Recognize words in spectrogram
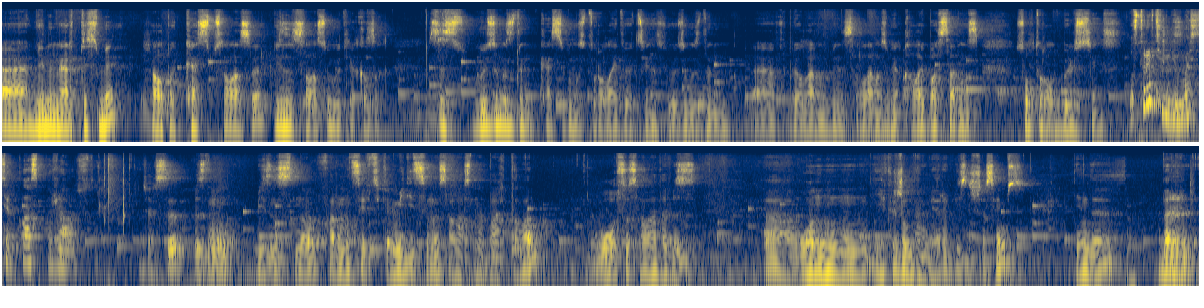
ә, менің әріптесіме жалпы кәсіп саласы бизнес саласы өте қызық. Сіз өзіңіздің кәсібіңіз туралы айтып өтсеңіз өзіңіздің ә, құпияларыңызбен сырларыңызбен қалай бастадыңыз сол туралы бөліссеңіз? Устройте мне мастер-класс, пожалуйста. жақсы. Біздің бизнес мынау фармацевтика медицина саласына бағытталған. Осы салада біз ә, 12 жылдан бері бизнес жасаймыз. Енді бір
